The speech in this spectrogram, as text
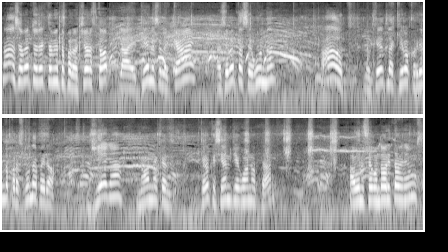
No, se ve directamente para el shortstop. La detiene, se le cae. La se a segunda. Out. Lo que es la que iba corriendo para segunda, pero llega. No, no. Creo que sí llegó a anotar. A un segundo, ahorita venimos.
